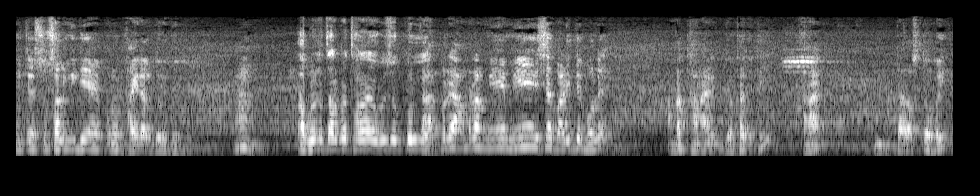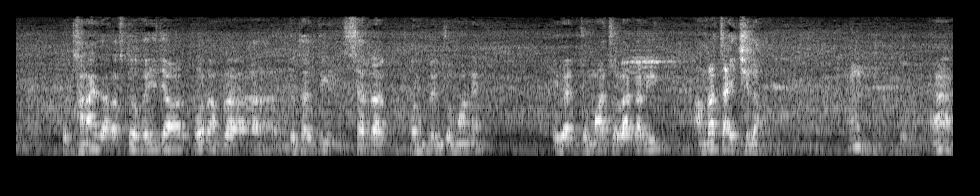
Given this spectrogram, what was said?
ওইটা সোশ্যাল মিডিয়ায় পুরো ভাইরাল করে দেবো। হুম। আপনারা তারপরে থানায় অভিযোগ করলেন? তারপরে আমরা মেয়ে মেয়ে এসে বাড়িতে বলে আমরা থানায় যথারীতি থানায় দ্বারস্থ হই। তো থানায় দ্বারস্থ হয়ে যাওয়ার পর আমরা যথারীতি স্যাররা কমপ্লেন জমা নেয়। এবার জমা চলাকালীন আমরা চাইছিলাম হুম হ্যাঁ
